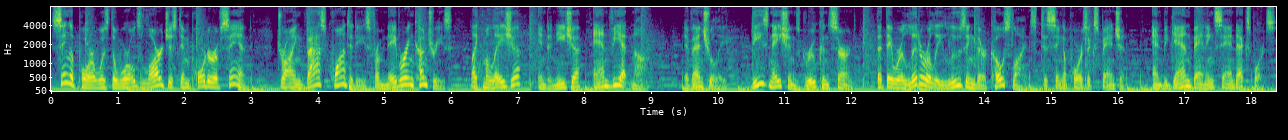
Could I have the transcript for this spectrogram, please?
Singapore was the world's largest importer of sand, drawing vast quantities from neighboring countries like Malaysia, Indonesia, and Vietnam. Eventually, these nations grew concerned that they were literally losing their coastlines to Singapore's expansion and began banning sand exports.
